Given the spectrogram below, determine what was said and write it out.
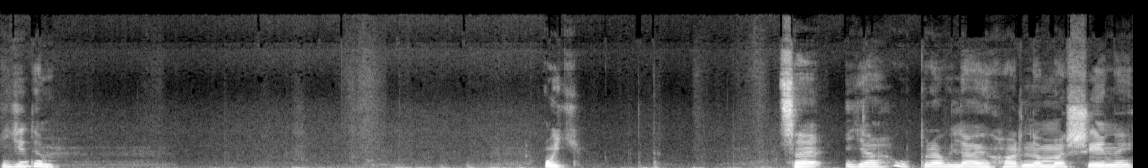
Їдемо. Ой. Це я управляю гарно машиною.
